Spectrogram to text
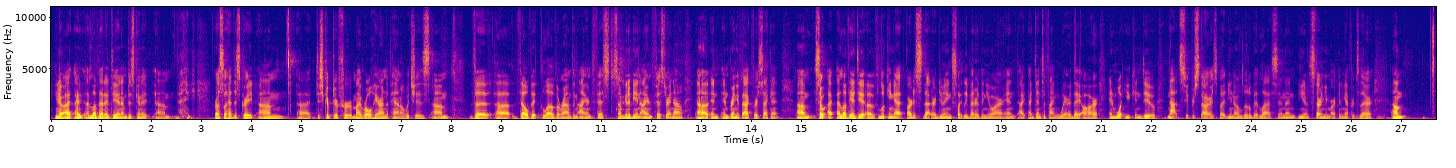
You know, I, I, love that idea, and I'm just going to. Um, Russell had this great um, uh, descriptor for my role here on the panel, which is um, the uh, velvet glove around an iron fist. So I'm going to be an iron fist right now uh, and, and bring it back for a second. Um, so I, I, love the idea of looking at artists that are doing slightly better than you are and identifying where they are and what you can do. Not superstars, but you know a little bit less, and then you know starting your marketing efforts there. Um,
